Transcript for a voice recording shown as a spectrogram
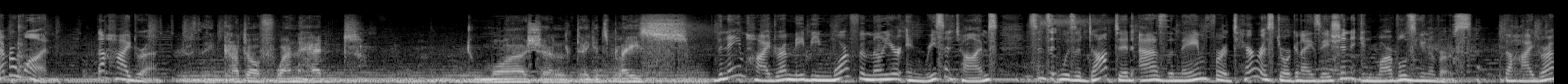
Number one, the Hydra. If they cut off one head, two more shall take its place. The name Hydra may be more familiar in recent times since it was adopted as the name for a terrorist organization in Marvel's universe. The Hydra,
